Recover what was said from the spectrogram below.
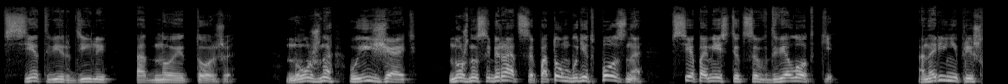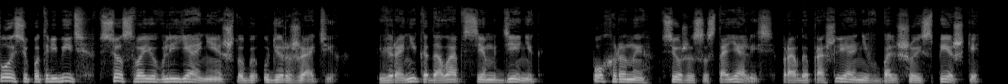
Все твердили одно и то же. «Нужно уезжать! Нужно собираться, потом будет поздно! Все поместятся в две лодки!» Анарине пришлось употребить все свое влияние, чтобы удержать их. Вероника дала всем денег. Похороны все же состоялись, правда, прошли они в большой спешке.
